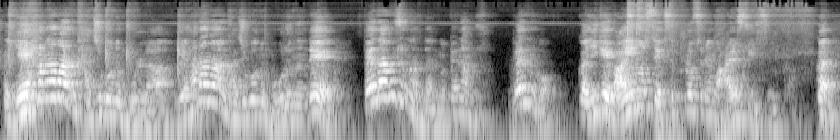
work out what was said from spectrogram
그러니까 얘 하나만 가지고는 몰라. 얘 하나만 가지고는 모르는데 빼남수는 한다는 거야 빼남수. 빼는 거. 그러니까 이게 마이너스 x 플러스라는 거알수 있으니까. 그러니까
